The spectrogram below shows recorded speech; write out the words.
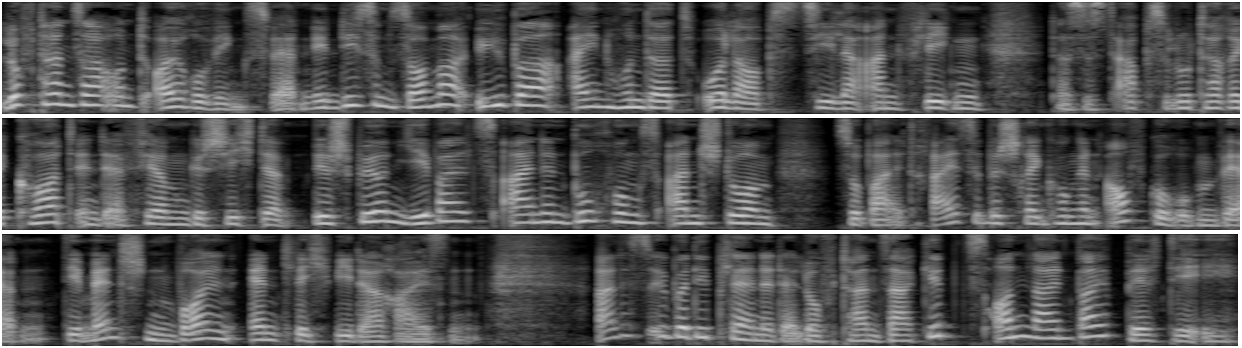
Lufthansa und Eurowings werden in diesem Sommer über 100 Urlaubsziele anfliegen. Das ist absoluter Rekord in der Firmengeschichte. Wir spüren jeweils einen Buchungsansturm, sobald Reisebeschränkungen aufgehoben werden. Die Menschen wollen endlich wieder reisen. Alles über die Pläne der Lufthansa gibt's online bei Bild.de.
